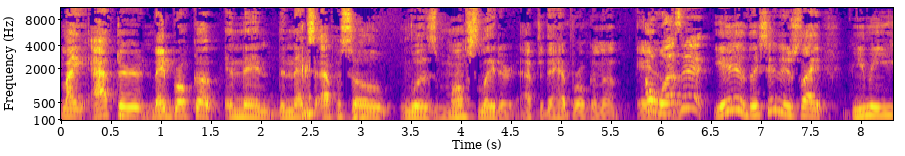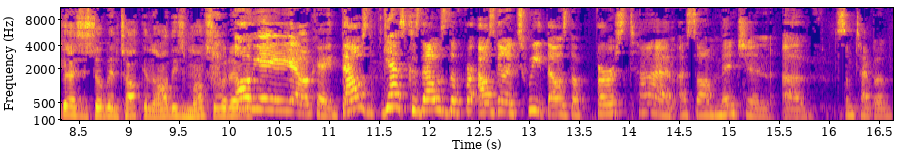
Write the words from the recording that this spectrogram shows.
Like after they broke up, and then the next episode was months later after they had broken up. And, Oh, was it? Yeah, they said it was like you mean you guys have still been talking all these months or whatever. Oh yeah, yeah, yeah. Okay, that was yes, because that was the first. I was gonna tweet. That was the first time I saw mention of some type of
